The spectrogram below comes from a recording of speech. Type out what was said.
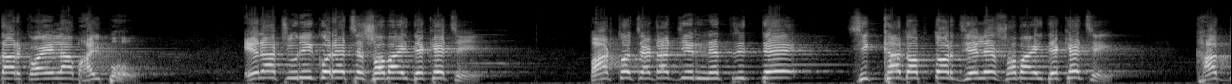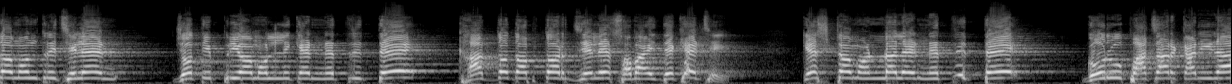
তার কয়লা ভাইপো। এরা চুরি করেছে, সবাই দেখেছে। পার্থ চ্যাটার্জির নেতৃত্বে শিক্ষা দপ্তর জেলে সবাই দেখেছে। খাদ্যমন্ত্রী ছিলেন জ্যোতিপ্রিয় মল্লিকের নেতৃত্বে খাদ্য দপ্তর জেলে সবাই দেখেছে। কেষ্টমণ্ডলের নেতৃত্বে গরু পাচারকারীরা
